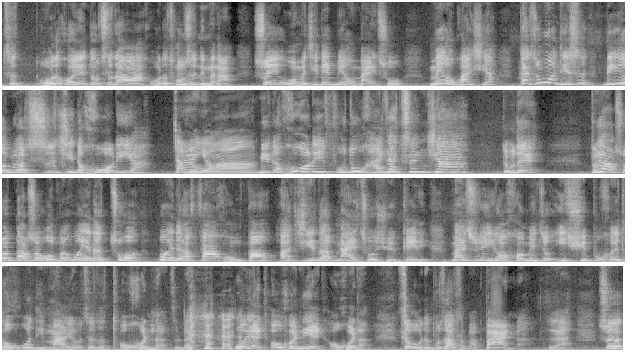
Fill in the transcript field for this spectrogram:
这我的会员都知道啊，我都通知你们呢，所以我们今天没有卖出，没有关系啊。但是问题是你有没有实际的获利啊？当然有啊，你的获利幅度还在增加，对不对？不要说到时候我们为了做，为了要发红包而急着卖出去给你，卖出去以后后面就一去不回头，我的妈哟，真是头昏了，对不对？我也头昏，你也头昏了，这我都不知道怎么办了，是吧？所以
